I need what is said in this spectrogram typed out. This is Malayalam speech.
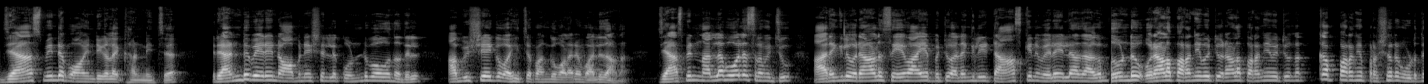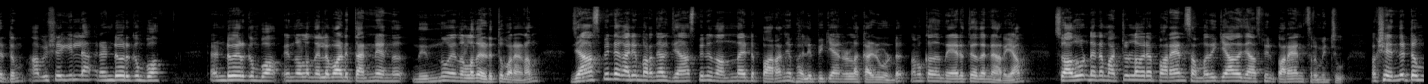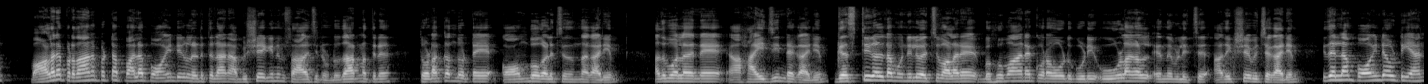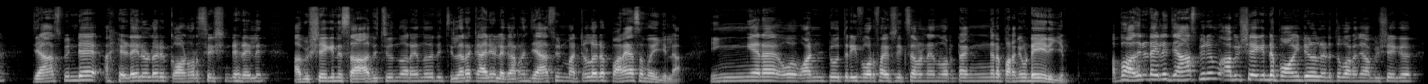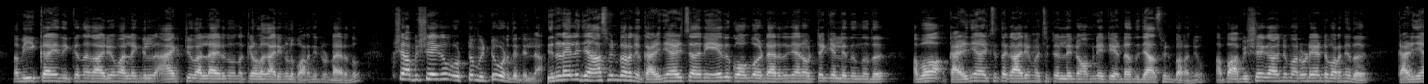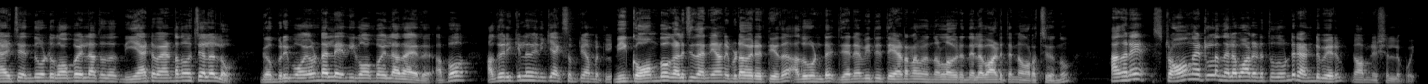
ജാസ്മിന്റെ പോയിന്റുകളെ ഖണ്ഡിച്ച് രണ്ടുപേരെ നോമിനേഷനിൽ കൊണ്ടുപോകുന്നതിൽ അഭിഷേക് വഹിച്ച പങ്ക് വളരെ വലുതാണ്. ജാസ്മിൻ നല്ലപോലെ ശ്രമിച്ചു. ആരെങ്കിലും ഒരാൾ സേവ് ആയേ പറ്റൂ അല്ലെങ്കിൽ ഈ ടാസ്കിന് വിലയില്ലാതാകും. അതുകൊണ്ട് ഒരാളെ പറഞ്ഞേ പറ്റൂ ഒരാളെ പറഞ്ഞേ പറ്റൂ എന്നൊക്കെ പറഞ്ഞ് പ്രഷർ കൊടുത്തിട്ടും അഭിഷേക് ഇല്ല. രണ്ടുപേർക്കും പോവാം. രണ്ടുപേർക്കും പോവാം എന്നുള്ള നിലപാടിൽ തന്നെ അങ്ങ് നിന്നു എന്നുള്ളത് എടുത്തു പറയണം. ജാസ്മിന്റെ കാര്യം പറഞ്ഞാൽ ജാസ്മിന് നന്നായിട്ട് പറഞ്ഞ് ഫലിപ്പിക്കാനുള്ള കഴിവുണ്ട്. നമുക്കത് നേരത്തെ തന്നെ അറിയാം. സോ അതുകൊണ്ട് തന്നെ മറ്റുള്ളവരെ പറയാൻ സമ്മതിക്കാതെ ജാസ്മിൻ പറയാൻ ശ്രമിച്ചു. പക്ഷെ എന്നിട്ടും വളരെ പ്രധാനപ്പെട്ട പല പോയിന്റുകൾ എടുത്തിടാൻ അഭിഷേകിനും സാധിച്ചിട്ടുണ്ട്. ഉദാഹരണത്തിന് തുടക്കം തൊട്ടേ കോംബോ കളിച്ചു നിന്ന കാര്യം അതുപോലെ തന്നെ ഹൈജീന്റെ കാര്യം ഗസ്റ്റുകളുടെ മുന്നിൽ വെച്ച് വളരെ ബഹുമാനക്കുറവോടുകൂടി ഊളകൾ എന്ന് വിളിച്ച് അധിക്ഷേപിച്ച കാര്യം ഇതെല്ലാം പോയിന്റ് ഔട്ട് ചെയ്യാൻ ജാസ്മിന്റെ ഇടയിലുള്ള ഒരു കോൺവെർസേഷന്റെ ഇടയിൽ അഭിഷേകിന് സാധിച്ചു എന്ന് പറയുന്നത് ഒരു ചില്ലറ കാര്യമില്ല. കാരണം ജാസ്മിൻ മറ്റുള്ളവരെ പറയാൻ സമ്മതിക്കില്ല. ഇങ്ങനെ one two three four five six seven എന്ന് പറഞ്ഞിട്ട് അങ്ങനെ പറഞ്ഞുകൊണ്ടേയിരിക്കും. അപ്പോൾ അതിനിടയിൽ ജാസ്മിനും അഭിഷേകിന്റെ പോയിന്റുകൾ എടുത്ത് പറഞ്ഞു. അഭിഷേക് വീക്കായി നിൽക്കുന്ന കാര്യവും അല്ലെങ്കിൽ ആക്റ്റീവ് അല്ലായിരുന്നു എന്നൊക്കെയുള്ള കാര്യങ്ങൾ പറഞ്ഞിട്ടുണ്ടായിരുന്നു. പക്ഷെ അഭിഷേക് ഒട്ടും വിട്ടുകൊടുത്തിട്ടില്ല. ഇതിനിടയിൽ ജാസ്മിൻ പറഞ്ഞു കഴിഞ്ഞ ആഴ്ച അതിന് ഏത് കോംബോ ഉണ്ടായിരുന്നു? ഞാൻ ഒറ്റയ്ക്കല്ലേ നിന്നത്. അപ്പോൾ കഴിഞ്ഞ ആഴ്ചത്തെ കാര്യം വെച്ചിട്ടല്ലേ നോമിനേറ്റ് ചെയ്യേണ്ടതെന്ന് ജാസ്മിൻ പറഞ്ഞു. അപ്പോൾ അഭിഷേക് അവന് മറുപടിയായിട്ട് പറഞ്ഞത് കഴിഞ്ഞ ആഴ്ച എന്തുകൊണ്ട് കോംബോ ഇല്ലാത്തത്? നീയായിട്ട് വേണ്ടെന്ന് വെച്ചാലല്ലോ ഗബ്രി പോയോണ്ടല്ലേ നീ കോംബോ ഇല്ലാതായത്. അപ്പോൾ അതൊരിക്കലും എനിക്ക് അക്സെപ്റ്റ് ചെയ്യാൻ പറ്റില്ല. നീ കോംബോ കളിച്ച് തന്നെയാണ് ഇവിടെ വരെ എത്തിയത്. അതുകൊണ്ട് ജനവിധി തേടണം എന്നുള്ള ഒരു നിലപാടിൽ തന്നെ ഉറച്ചു നിന്നു. അങ്ങനെ സ്ട്രോങ് ആയിട്ടുള്ള നിലപാടെടുത്തതുകൊണ്ട് രണ്ടുപേരും നോമിനേഷനിൽ പോയി.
